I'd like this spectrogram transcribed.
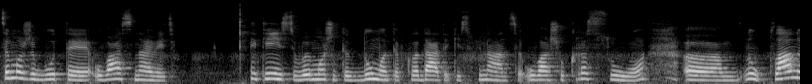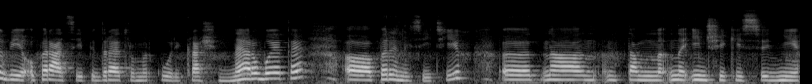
Це може бути у вас навіть. Якісь ви можете думати, вкладати якісь фінанси у вашу красу. Е, ну, Планові операції під ретро Меркурій краще не робити, е, перенесіть їх е, на там, на інші якісь дні.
